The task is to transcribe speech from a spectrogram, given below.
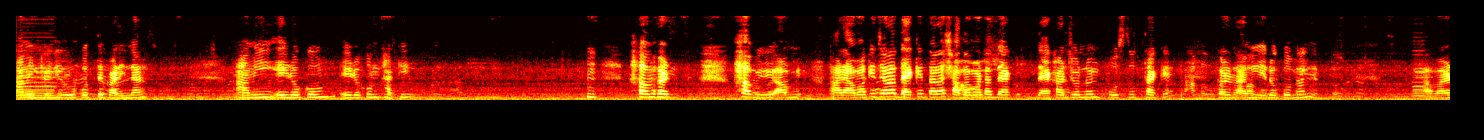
আমি ভিডিও করতে পারি না। আমি এইরকম এইরকম থাকি। আমার, আমি আমি, আর আমাকে যারা দেখে তারা সাদামাটা দেখ- দেখার জন্যই প্রস্তুত থাকে। কারণ আমি এরকমই। আবার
